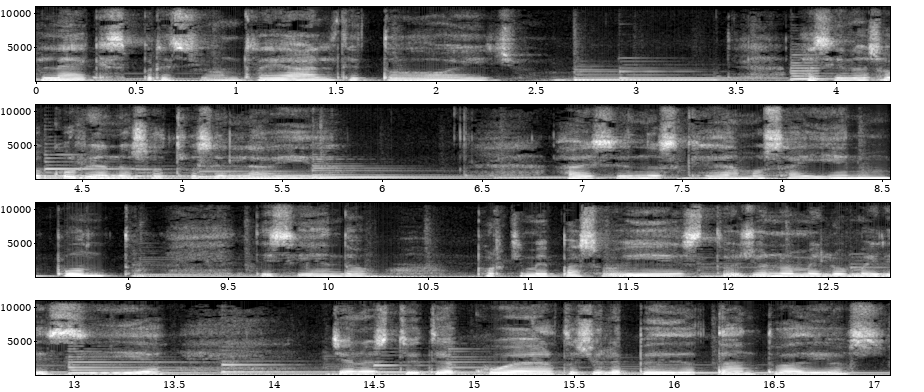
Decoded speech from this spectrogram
la expresión real de todo ello. Así nos ocurre a nosotros en la vida. A veces nos quedamos ahí en un punto diciendo, ¿por qué me pasó esto? Yo no me lo merecía. yo no estoy de acuerdo, yo le he pedido tanto a Dios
